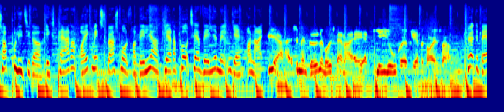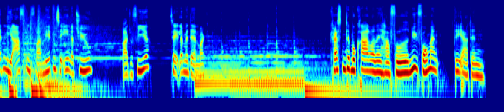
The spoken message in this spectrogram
toppolitikere, eksperter og ikke mindst spørgsmål fra vælgere klæder dig på til at vælge mellem ja og nej. Vi er simpelthen blødende modstandere af, at de EU bliver beføjelser. Hør debatten i aften fra 19 til 21. Radio 4 taler med Danmark. Kristendemokraterne har fået ny formand. Det er den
